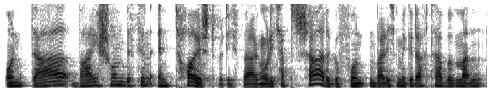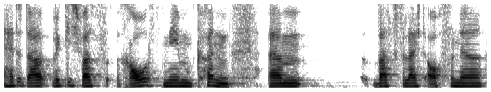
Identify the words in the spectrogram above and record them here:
Und da war ich schon ein bisschen enttäuscht, würde ich sagen. Und ich habe es schade gefunden, weil ich mir gedacht habe, man hätte da wirklich was rausnehmen können, ähm, was vielleicht auch für eine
